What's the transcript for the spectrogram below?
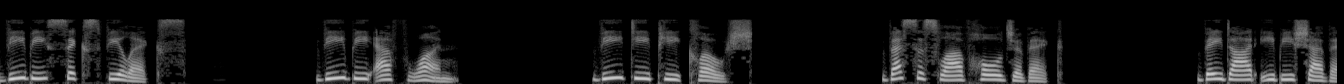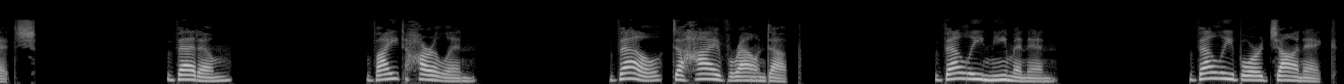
VB6 Felix. VBF1 VDP Klosh Vesislav Holjevic. Vedad Ibišević. Vedum. Veit Harlan. Vel de Hive Roundup Veli Nieminen Velibor Janik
